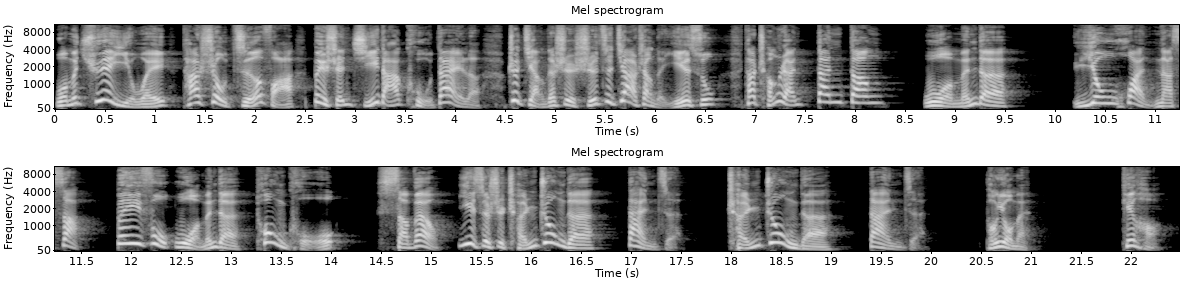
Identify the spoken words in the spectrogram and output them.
我们却以为他受责罚，被神击打苦待了。这讲的是十字架上的耶稣，他诚然担当我们的忧患，nasa 背负我们的痛苦，savel 意思是沉重的担子，沉重的担子。朋友们，听好，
